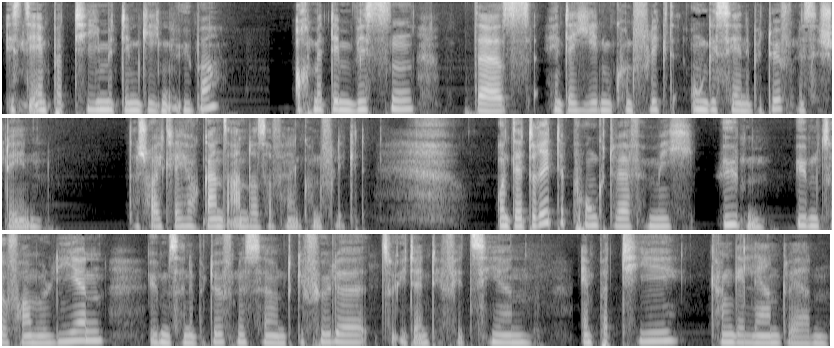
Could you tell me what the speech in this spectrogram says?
ist die Empathie mit dem Gegenüber. Auch mit dem Wissen, dass hinter jedem Konflikt ungesehene Bedürfnisse stehen. Da schaue ich gleich auch ganz anders auf einen Konflikt. Und der dritte Punkt wäre für mich üben. Üben zu formulieren, üben seine Bedürfnisse und Gefühle zu identifizieren. Empathie kann gelernt werden.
